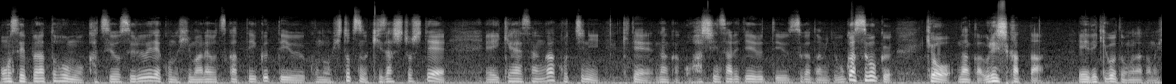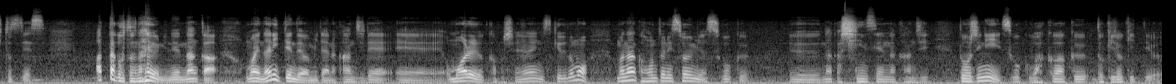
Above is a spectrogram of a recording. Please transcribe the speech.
音声プラットフォームを活用する上でこのヒマラヤを使っていくっていうこの一つの兆しとして、えー、池谷さんがこっちに来てなんかこう発信されているっていう姿を見て僕はすごく今日なんか嬉しかった、えー、出来事の中の一つです。会ったことないのにねなんかお前何言ってんだよみたいな感じで、えー、思われるかもしれないんですけれども、まあ、なんか本当にそういう意味ではすごくなんか新鮮な感じ同時にすごくワクワクドキドキっていう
